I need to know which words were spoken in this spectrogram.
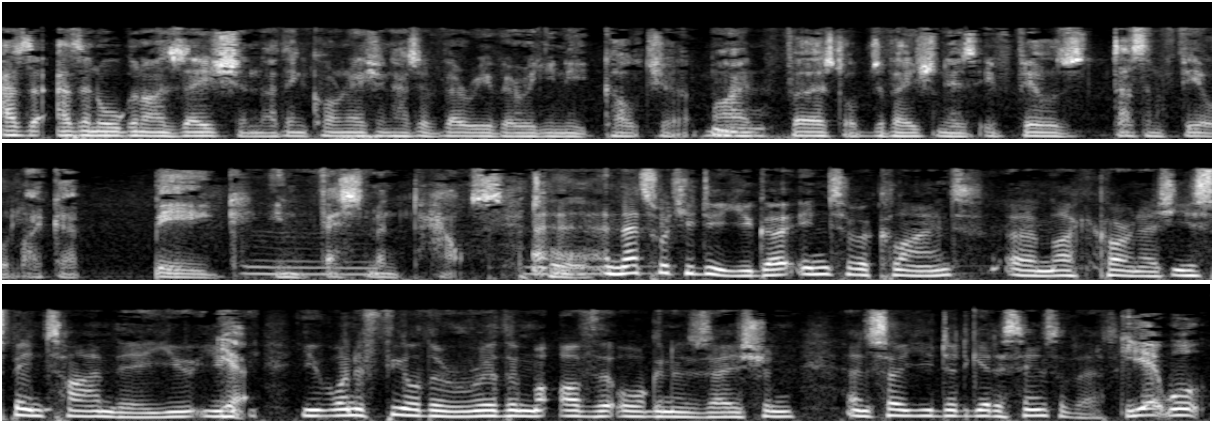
As a, as an organisation, I think Coronation has a very very unique culture. My mm. first observation is it feels doesn't feel like a big mm. investment house at all. And that's what you do. You go into a client, um, like a coronation, you spend time there, you, you, yeah. you want to feel the rhythm of the organization. And so you did get a sense of that. Yeah, well,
